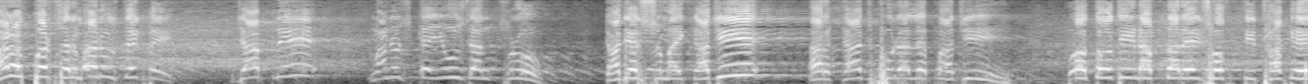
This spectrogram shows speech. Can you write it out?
ভারতবর্ষের মানুষ দেখবে যে আপনি মানুষকে ইউজ অ্যান্ড থ্রু কাজের সময় কাজী আর কাজ ফুরালে পাঁচি। কতদিন আপনার এই শক্তি থাকে?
